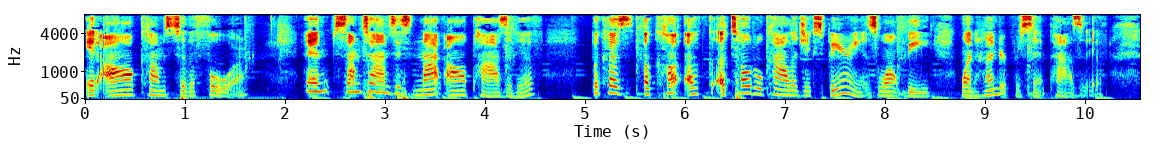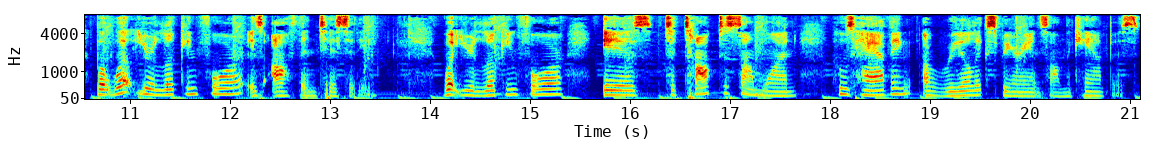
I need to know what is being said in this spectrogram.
it all comes to the fore. And sometimes it's not all positive because a, a, a, total college experience won't be 100% positive. But what you're looking for is authenticity. What you're looking for is to talk to someone who's having a real experience on the campus.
